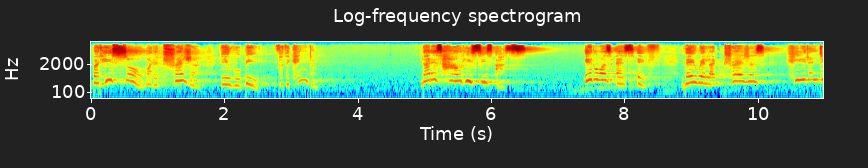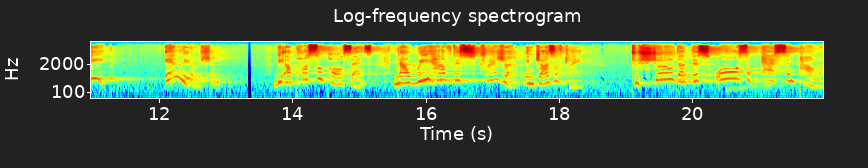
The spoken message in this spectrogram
but he saw what a treasure they will be for the kingdom. That is how he sees us. It was as if they were like treasures hidden deep in the ocean the Apostle Paul says, Now we have this treasure in jars of clay to show that this all surpassing power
